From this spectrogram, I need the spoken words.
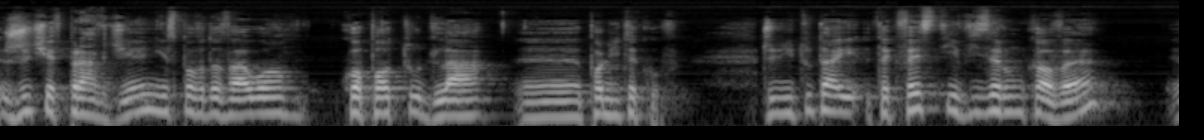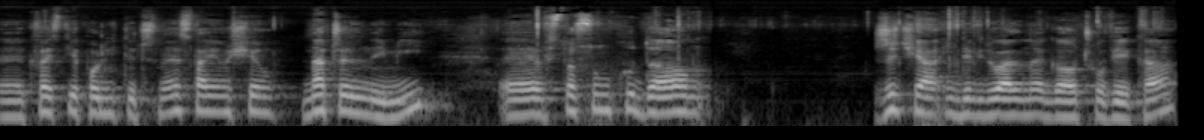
życie w prawdzie nie spowodowało kłopotu dla e, polityków. Czyli tutaj te kwestie wizerunkowe, kwestie polityczne stają się naczelnymi E, w stosunku do życia indywidualnego człowieka,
